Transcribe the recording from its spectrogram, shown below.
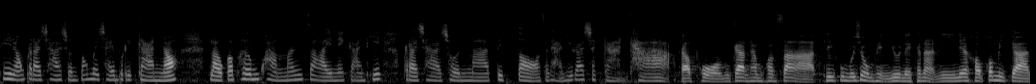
พี่น้องประชาชนต้องไปใช้บริการเนาะเราก็เพิ่มความมั่นใจในการที่ประชาชนมาติดต่อสถานที่ราชการค่ะ ครับผมการทำความสะอาดที่คุณผู้ชมเห็นอยู่ในขณะนี้เนี่ยเขาก็มีการ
